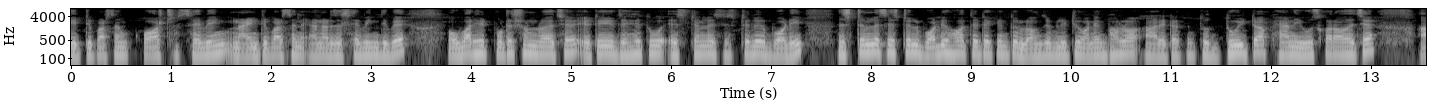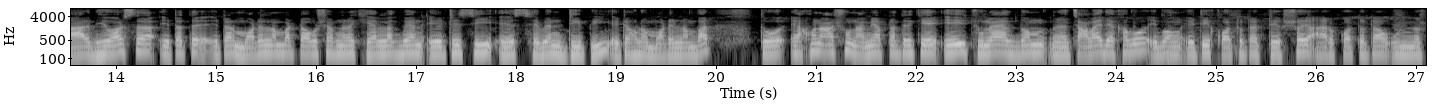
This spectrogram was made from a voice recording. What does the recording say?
eighty percent cost saving ninety percent energy saving দিবে। ওভারহিট প্রোটেকশন রয়েছে। এটি যেহেতু স্টেনলেস স্টিলের বডি স্টেনলেস স্টিল বডি হওয়াতে এটা কিন্তু লংজেবিলিটি অনেক ভালো, আর এটা কিন্তু দুইটা ফ্যান ইউজ করা হয়েছে। আর ভিউয়ার্স এটাতে, এটার মডেল নাম্বারটা অবশ্যই আপনারা খেয়াল রাখবেন এটিসি এস সেভেন ডিপি এটা হলো মডেল নাম্বার তো এখন আসুন, আমি আপনাদেরকে এই চুলা একদম চালায় দেখাবো এবং এটি কতটা টেকসই আর কতটা উন্নত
